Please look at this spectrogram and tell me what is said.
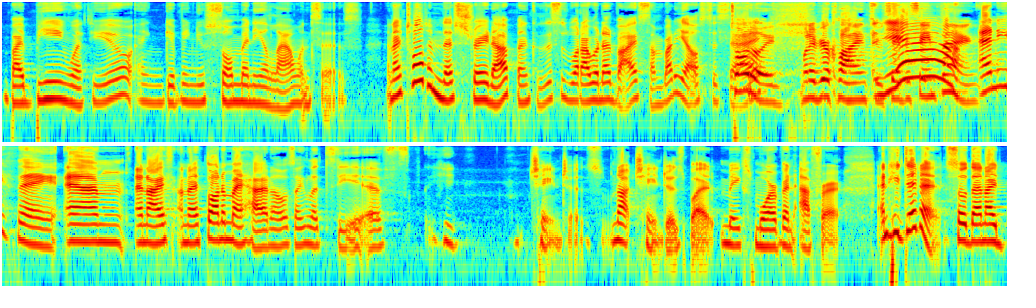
by being with you and giving you so many allowances. And I told him this straight up, and because this is what I would advise somebody else to say Totally. One of your clients who say the same thing. Anything. And and I and I thought in my head, I was like, let's see if he changes. Not changes, but makes more of an effort. And he didn't. So then I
